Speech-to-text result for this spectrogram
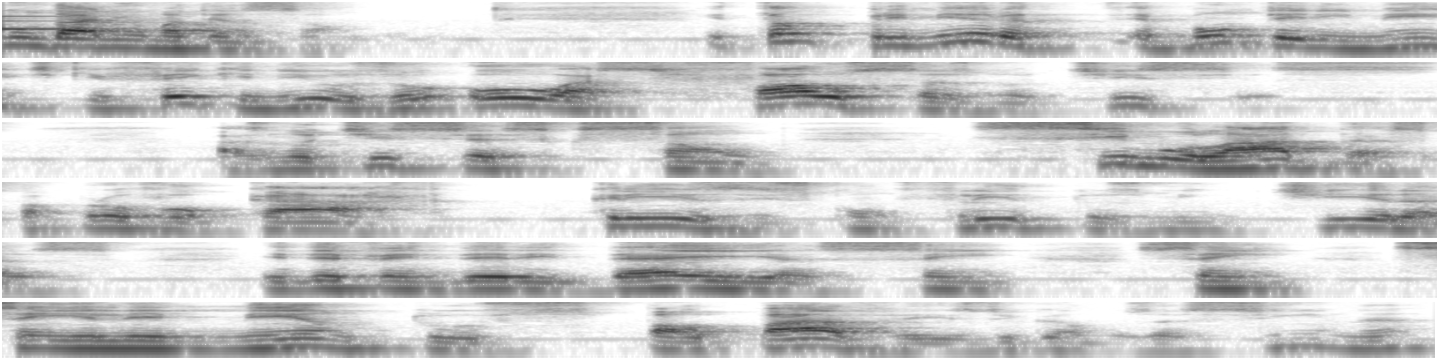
Não dá nenhuma atenção. Então, primeiro, é bom ter em mente que fake news ou, ou as falsas notícias, as notícias que são simuladas para provocar crises, conflitos, mentiras e defender ideias sem, sem sem elementos palpáveis, digamos assim, né?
